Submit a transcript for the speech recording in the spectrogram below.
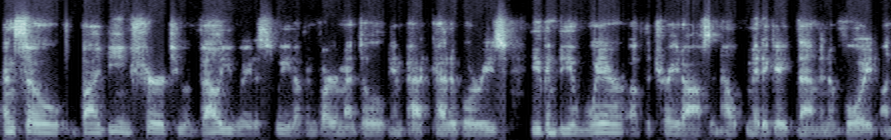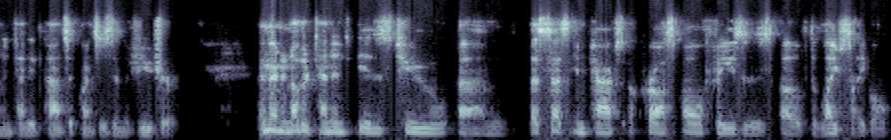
And so by being sure to evaluate a suite of environmental impact categories, you can be aware of the trade-offs and help mitigate them and avoid unintended consequences in the future. And then another tenet is to um, assess impacts across all phases of the life cycle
